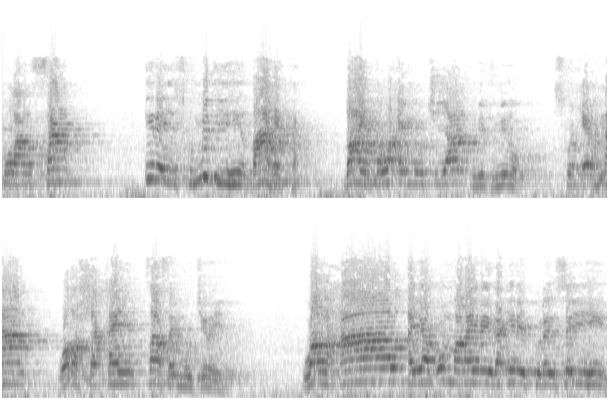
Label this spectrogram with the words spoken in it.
كلانسان. إذا يسكو مديهين ظاهرتك muujiyaan midnimo isku xirnaan wada shaqayn saasay muujinayaan walxaal ayaad u malaynaydaa inay kulansan yihiin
